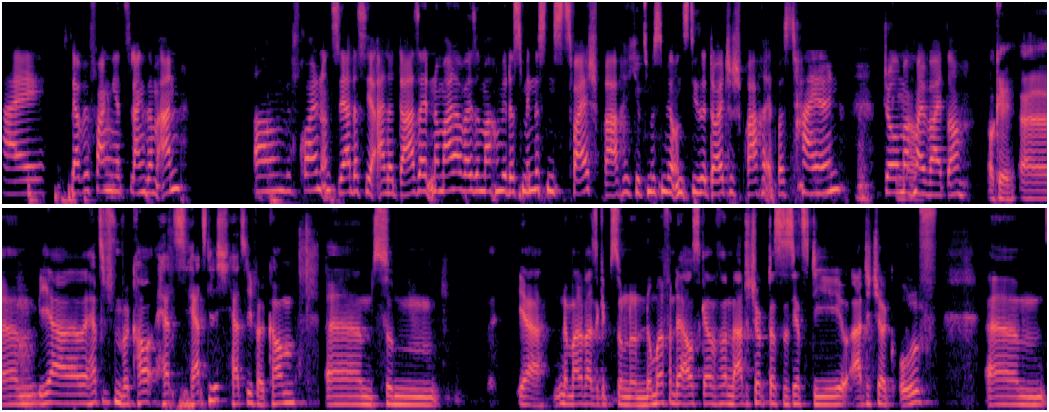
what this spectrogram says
Hi, ich glaube, wir fangen jetzt langsam an. Ähm, wir freuen uns sehr, dass ihr alle da seid. Normalerweise machen wir das mindestens zweisprachig. Jetzt müssen wir uns diese deutsche Sprache etwas teilen. Joe, genau. mach mal weiter. Okay, ähm, ja, herzlich willkommen, herz, herzlich, herzlich willkommen ähm, zum, ja, normalerweise gibt es so eine Nummer von der Ausgabe von Artichoke, das ist jetzt die Artichoke Ulf. Ähm,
